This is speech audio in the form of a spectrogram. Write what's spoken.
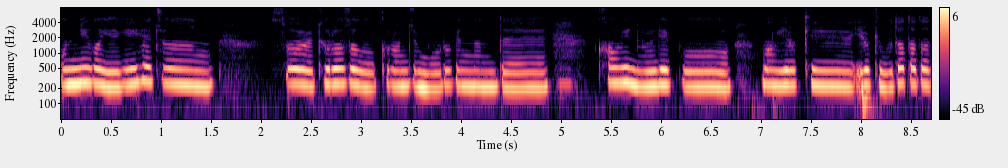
언니가 얘기해준 썰 들어서 그런지 모르겠는데 가위 눌리고 막 이렇게 이렇게 우다다다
